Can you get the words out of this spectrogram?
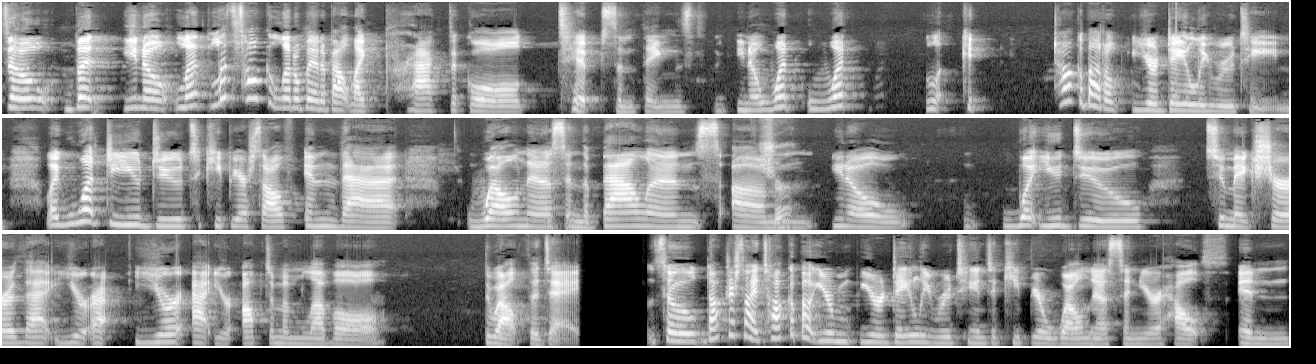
so but you know let let's talk a little bit about like practical tips and things you know what what can, talk about a, your daily routine like what do you do to keep yourself in that wellness and the balance um Sure. you know what you do to make sure that you're at, you're at your optimum level throughout the day so dr tsai talk about your your daily routine to keep your wellness and your health in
